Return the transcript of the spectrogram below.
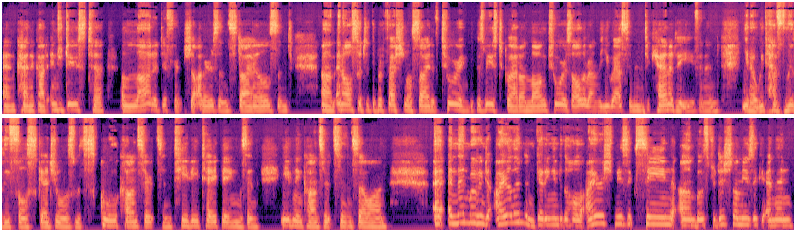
and kind of got introduced to a lot of different genres and styles and um, and also to the professional side of touring because we used to go out on long tours all around the us and into canada even and you know we'd have really full schedules with school concerts and tv tapings and evening concerts and so on and then moving to Ireland and getting into the whole Irish music scene, um, both traditional music, and then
